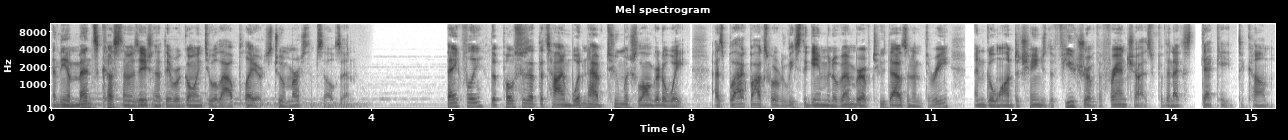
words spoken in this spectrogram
and the immense customization that they were going to allow players to immerse themselves in. Thankfully, the posters at the time wouldn't have too much longer to wait, as Black Box would release the game in November of 2003 and go on to change the future of the franchise for the next decade to come.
